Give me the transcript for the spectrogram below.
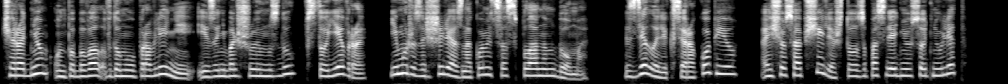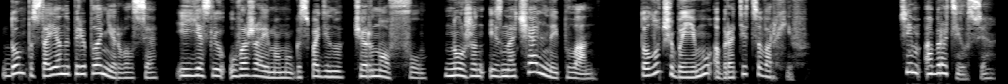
Вчера днем он побывал в домоуправлении, и за небольшую мзду в 100 евро ему разрешили ознакомиться с планом дома. Сделали ксерокопию, а еще сообщили, что за последнюю сотню лет дом постоянно перепланировался, и если уважаемому господину Черновфу нужен изначальный план, то лучше бы ему обратиться в архив. Тим обратился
